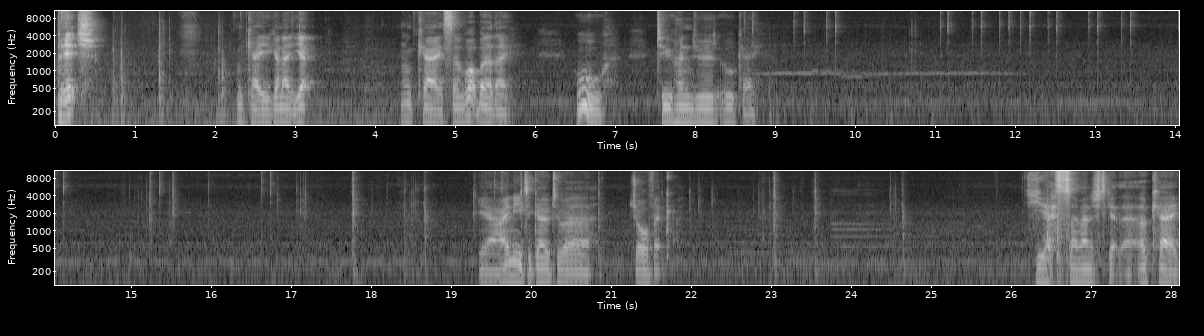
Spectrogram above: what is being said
bitch! Okay, you're gonna, yep. Okay, so what were they? Ooh, 200, okay. Yeah, I need to go to a uh, Jorvik. Yes, I managed to get there. Okay.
